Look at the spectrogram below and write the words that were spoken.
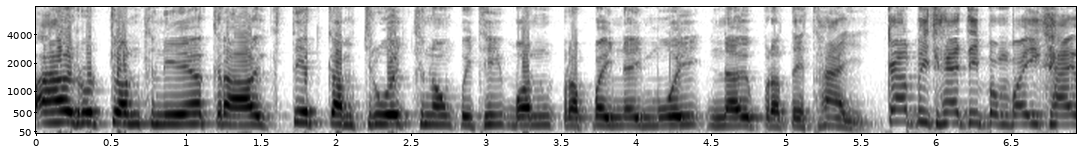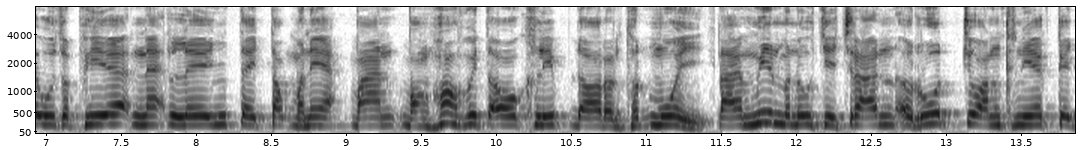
្អើលរត់ជន់គ្នាក្រោយខ្ទាតកំជ្រួចក្នុងពិធីបុណ្យប្រពៃណីមួយនៅប្រទេសថៃកាលពីថ្ងៃទី8ខែឧសភាអ្នកលេង TikTok ម្នាក់បានបង្ហោះវីដេអូឃ្លីបដ៏រន្ធត់មួយដែលមានមនុស្សជាច្រើនរត់ជន់គ្នាគេច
